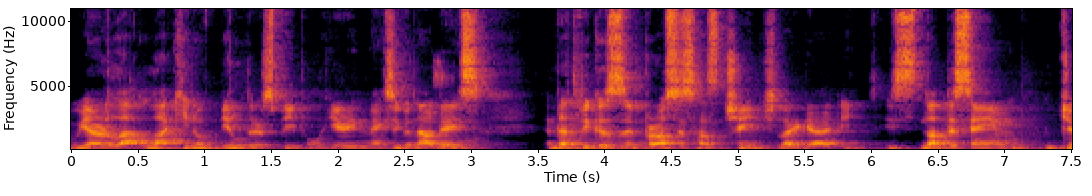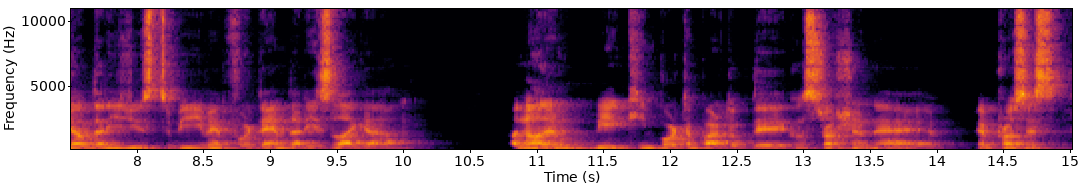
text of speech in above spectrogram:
we are la- lacking of builders people here in Mexico nowadays, and that's because the process has changed. Like uh, it, it's not the same job that it used to be even for them. That is like uh, another big important part of the construction uh, process.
